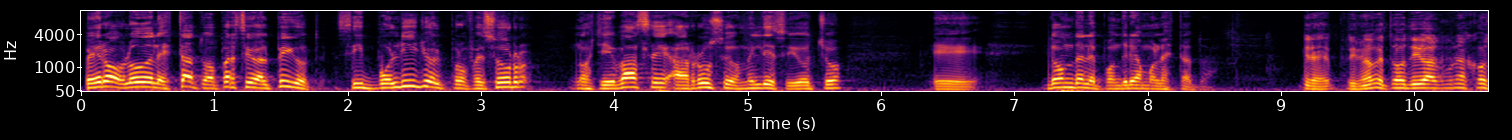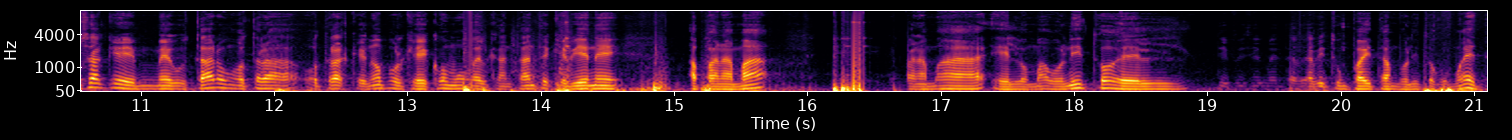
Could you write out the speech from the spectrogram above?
pero habló de la estatua, Percival Alpigot. Si Bolillo, el profesor, nos llevase a Rusia 2018, eh, ¿dónde le pondríamos la estatua? Mira, primero que todo digo algunas cosas que me gustaron, otras, otras que no, porque es como el cantante que viene a Panamá. Panamá es lo más bonito, él difícilmente había visto un país tan bonito como este.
